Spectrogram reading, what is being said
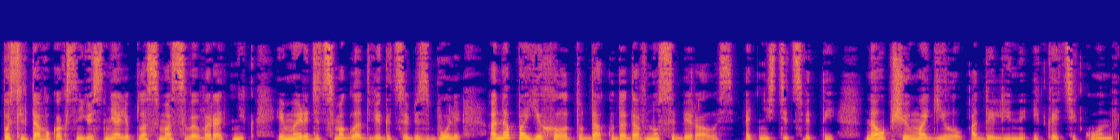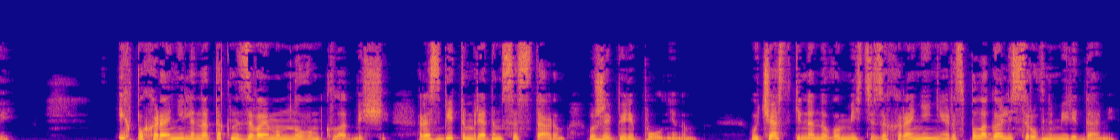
После того, как с нее сняли пластмассовый воротник, и Мередит смогла двигаться без боли, она поехала туда, куда давно собиралась, отнести цветы на общую могилу Аделины и Кэти Конвей. Их похоронили на так называемом новом кладбище, разбитом рядом со старым, уже переполненным. Участки на новом месте захоронения располагались ровными рядами,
